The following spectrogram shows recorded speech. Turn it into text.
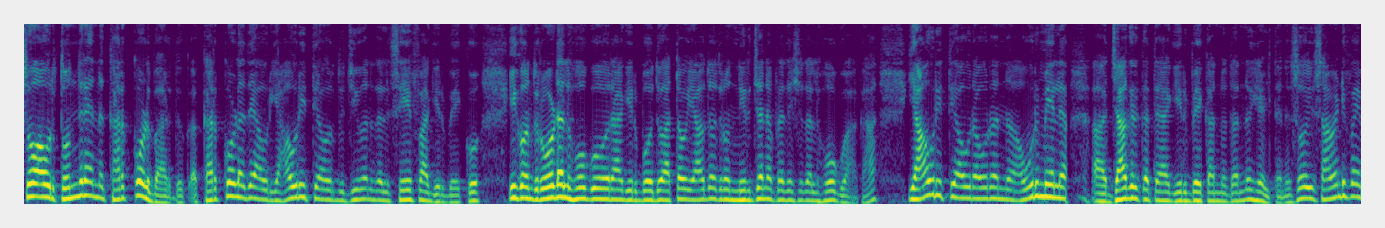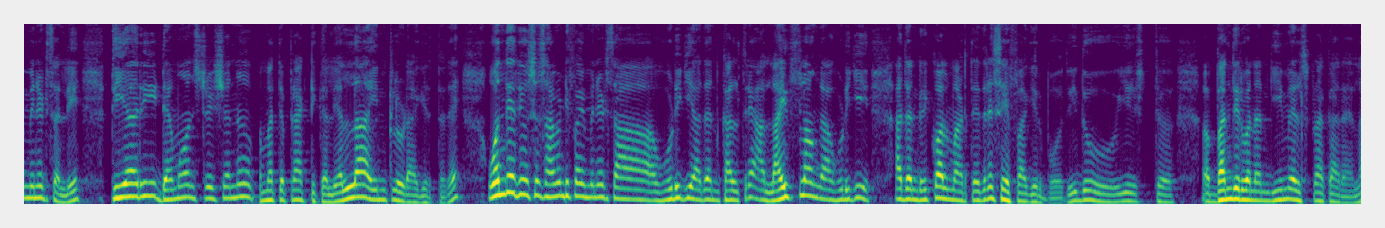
ಸೊ ಅವ್ರು ತೊಂದರೆಯನ್ನು ಕರ್ಕೊಳ್ಬಾರ್ದು. ಕರ್ಕೊಳ್ಳದೆ ಅವ್ರು ಯಾವ ರೀತಿ ಅವ್ರದ್ದು ಜೀವನದಲ್ಲಿ ಸೇಫ್ ಆಗಿರಬೇಕು, ಈಗ ಒಂದು ರೋಡಲ್ಲಿ ಹೋಗುವವರಾಗಿರ್ಬೋದು, ಅಥವಾ ಯಾವುದಾದ್ರೂ ಒಂದು ನಿರ್ಜನ ಪ್ರದೇಶದಲ್ಲಿ ಹೋಗುವಾಗ ಯಾವ ರೀತಿ ಅವರು ಅವರನ್ನು ಅವ್ರ ಮೇಲೆ ಜಾಗರೂಕತೆಯಾಗಿ ಇರಬೇಕು ಅನ್ನೋದನ್ನು ಹೇಳ್ತೇನೆ. ಸೊ ಈ ಸೆವೆಂಟಿ ಫೈವ್ ಮಿನಿಟ್ಸ್ ಅಲ್ಲಿ ಥಿಯರಿ ಡೆಮಾನ್ಸ್ಟ್ರೇಷನ್ ಮತ್ತೆ ಪ್ರಾಕ್ಟಿಕಲ್ ಎಲ್ಲ ಇನ್ಕ್ಲೂಡ್ ಆಗಿರ್ತದೆ. ಒಂದೇ ದಿವಸ ಸೆವೆಂಟಿ ಫೈವ್ ಮಿನಿಟ್ಸ್ ಆ ಹುಡುಗಿ ಅದನ್ನು ಕಲ್ತ್ರೆ ಆ ಲೈಫ್ ಲಾಂಗ್ ಆ ಹುಡುಗಿ ಅದನ್ನು ರಿಕಾಲ್ ಮಾಡ್ತಾ ಇದ್ರೆ ಸೇಫ್ ಆಗಿರ್ಬೋದು. ಇದು ಇಷ್ಟು ಬಂದಿರುವ ನನಗೆ ಇಮೇಲ್ಸ್ ಪ್ರಕಾರ ಎಲ್ಲ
